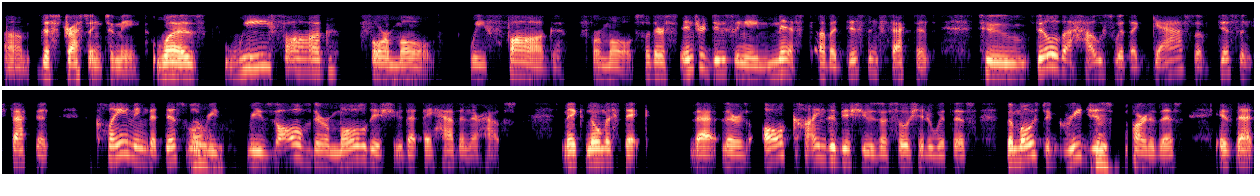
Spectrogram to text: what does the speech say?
um, distressing to me was "We fog for mold." We fog for mold. So they're introducing a mist of a disinfectant to fill the house with a gas of disinfectant, claiming that this will re- resolve their mold issue that they have in their house. Make no mistake that there's all kinds of issues associated with this. The most egregious hmm. part of this is that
